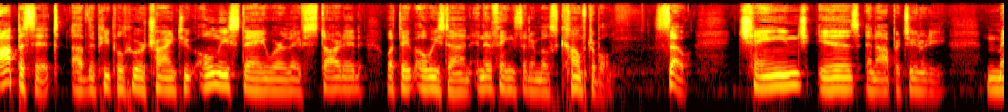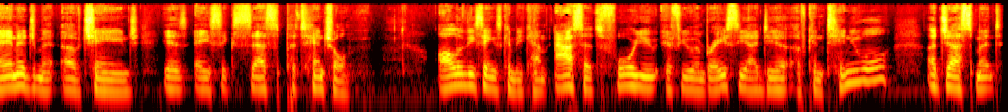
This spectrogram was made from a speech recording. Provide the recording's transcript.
opposite of the people who are trying to only stay where they've started, what they've always done, and the things that are most comfortable. So, change is an opportunity. Management of change is a success potential all of these things can become assets for you if you embrace the idea of continual adjustment,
